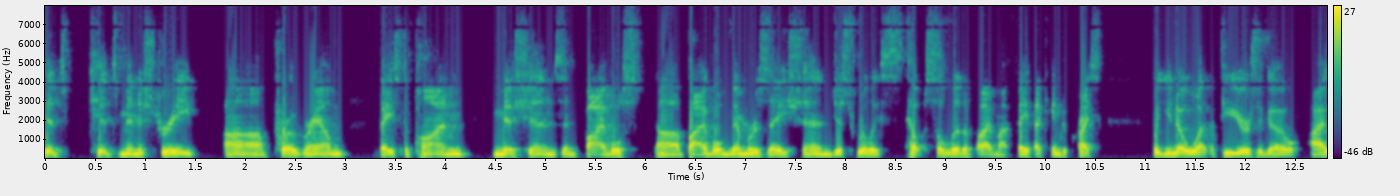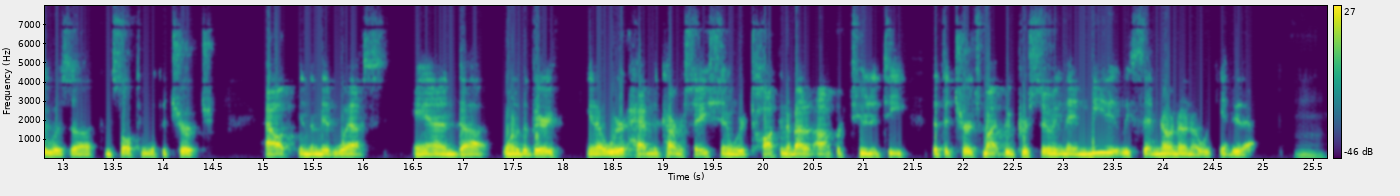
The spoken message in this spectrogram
kids kids ministry uh, program based upon missions and Bible uh, Bible memorization just really helped solidify my faith. I came to Christ. But you know what? A few years ago, I was uh, consulting with a church out in the Midwest, and uh, one of the very, you know, we are having the conversation. We are talking about an opportunity that the church might be pursuing. They immediately said, "No, no, no, we can't do that." Mm.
